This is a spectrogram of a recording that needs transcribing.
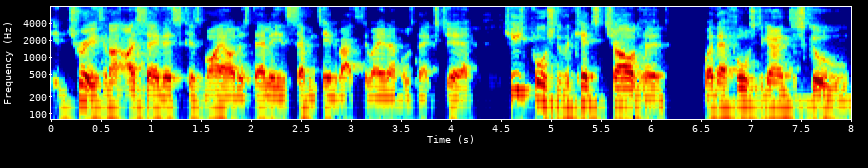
in truth, and I, I say this because my eldest Ellie is 17, about to do A levels next year. Huge portion of the kids' childhood where they're forced to go into school,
